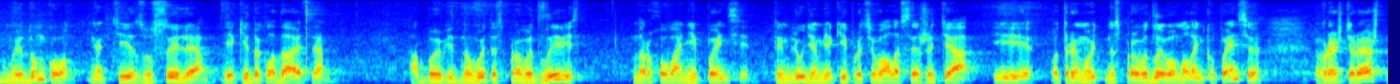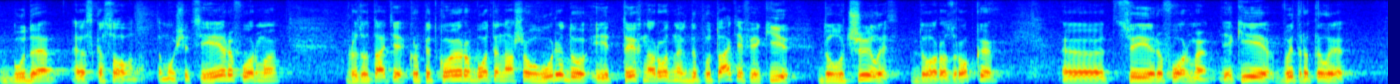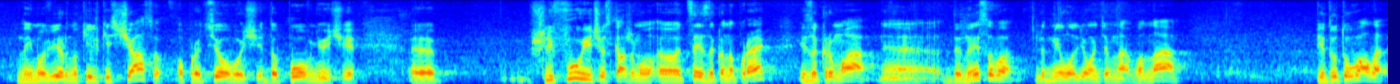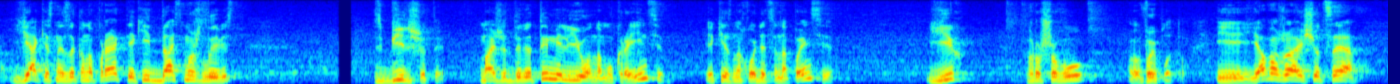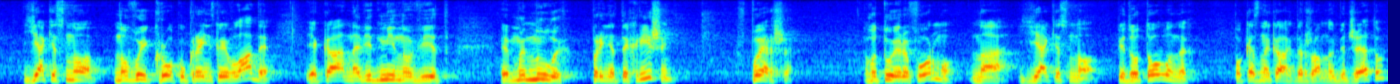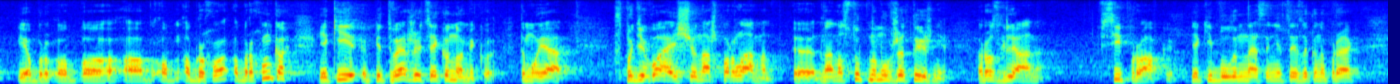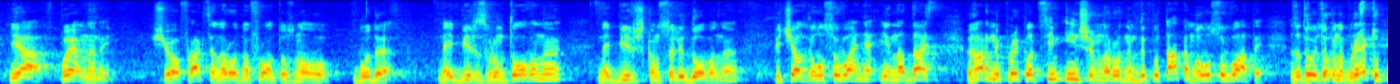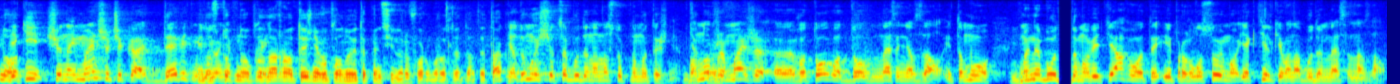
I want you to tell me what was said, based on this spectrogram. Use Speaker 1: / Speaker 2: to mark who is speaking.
Speaker 1: На мою думку, ті зусилля, які докладаються, аби відновити справедливість в нарахуванні пенсії тим людям, які працювали все життя і отримують несправедливо маленьку пенсію, врешті-решт буде е, скасовано. Тому що цією реформою в результаті кропіткої роботи нашого уряду і тих народних депутатів, які долучились до розробки е, цієї реформи, які витратили неймовірну кількість часу, опрацьовуючи, доповнюючи, е, шліфуючи, скажімо, е, цей законопроект. І, зокрема, е, Денисова Людмила Леонтівна, вона підготувала якісний законопроект, який дасть можливість збільшити майже 9 мільйонам українців, які знаходяться на пенсії, їх грошову виплату. І я вважаю, що це якісно новий крок української влади, яка, на відміну від е, минулих прийнятих рішень, вперше готує реформу на якісно підготовлених показниках державного бюджету і обрахунках, які підтверджуються економікою. Тому я сподіваюся, що наш парламент е, на наступному вже тижні розгляне всі правки, які були внесені в цей законопроект. Я впевнений, що фракція Народного фронту знову буде найбільш зґрунтованою, найбільш консолідованою під час голосування і надасть гарний приклад всім іншим народним депутатам голосувати за той
Speaker 2: Тобто
Speaker 1: законопроект,
Speaker 2: наступного-
Speaker 1: який щонайменше чекають 9 мільйонів
Speaker 2: Наступного
Speaker 1: українців.
Speaker 2: пленарного тижня ви плануєте пенсійну реформу розглядати, так?
Speaker 1: Я думаю, що це буде на наступному тижні. Воно
Speaker 2: Дякую.
Speaker 1: вже майже е, готово до внесення в зал. І тому ми не будемо відтягувати і проголосуємо, як тільки вона буде внесена в зал.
